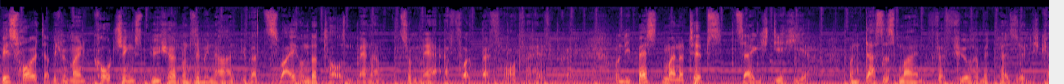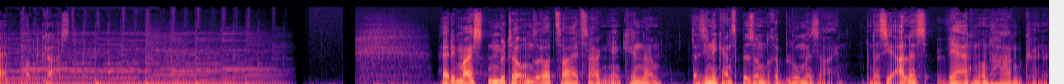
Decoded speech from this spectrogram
Bis heute habe ich mit meinen Coachings, Büchern und Seminaren über 200.000 Männern zu mehr Erfolg bei Frauen verhelfen können. Und die besten meiner Tipps zeige ich dir hier. Und das ist mein Verführer mit Persönlichkeit Podcast. Ja, die meisten Mütter unserer Zeit sagen ihren Kindern, dass sie eine ganz besondere Blume seien und dass sie alles werden und haben können.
